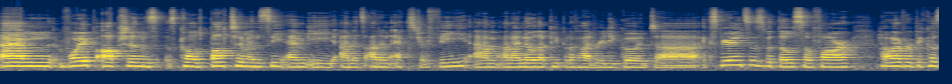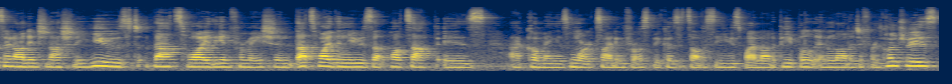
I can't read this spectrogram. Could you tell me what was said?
Um, VoIP options is called Botim and CME, and it's at an extra fee. Um, and I know that people have had really good uh, experiences with those so far. However, because they're not internationally used, that's why the information, that's why the news that WhatsApp is uh, coming is more exciting for us because it's obviously used by a lot of people in a lot of different countries.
